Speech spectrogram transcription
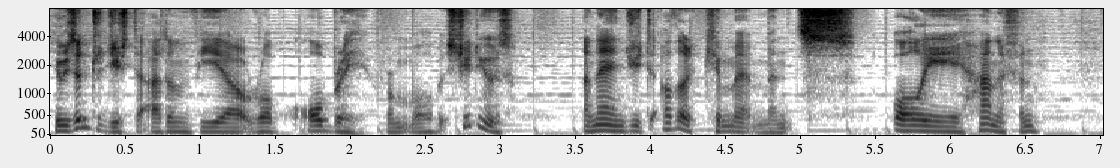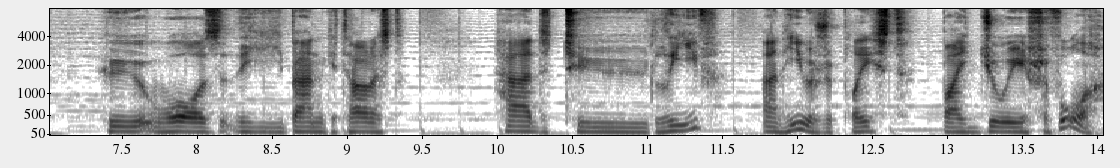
who was introduced to Adam via Rob Aubrey from Orbit Studios. And then, due to other commitments, Ollie Hannafin, who was the band guitarist, had to leave, and he was replaced by Joey Frivola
